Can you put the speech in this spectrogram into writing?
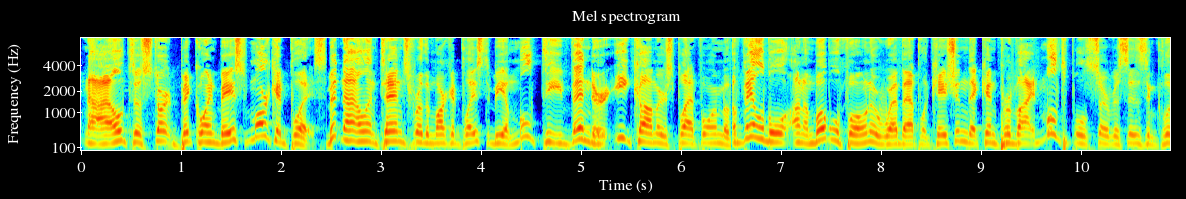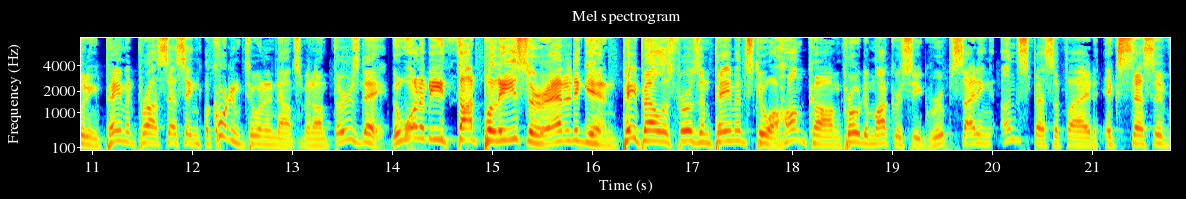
BitNile to start Bitcoin based marketplace. BitNile intends for the marketplace to be a multi vendor e commerce platform available on a mobile phone or web application that can provide multiple services, including payment processing, according to an announcement on Thursday. The wannabe thought police are at it again. PayPal has frozen payments to a Hong Kong pro democracy group, citing unspecified excessive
